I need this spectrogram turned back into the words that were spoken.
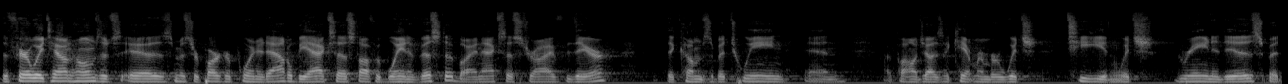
The Fairway Townhomes, as, as Mr. Parker pointed out, will be accessed off of Buena Vista by an access drive there that comes between, and I apologize, I can't remember which tee and which green it is, but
